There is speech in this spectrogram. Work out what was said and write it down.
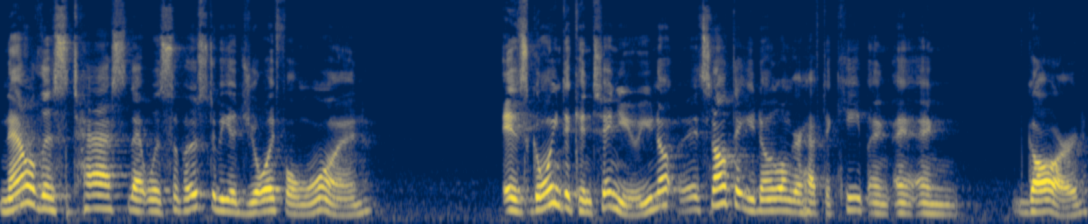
now this task that was supposed to be a joyful one is going to continue. You know, it's not that you no longer have to keep and, and, and guard.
